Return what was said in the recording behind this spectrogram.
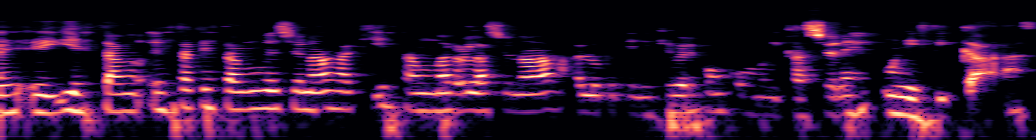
y están, estas que están mencionadas aquí están más relacionadas a lo que tiene que ver con comunicaciones unificadas.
